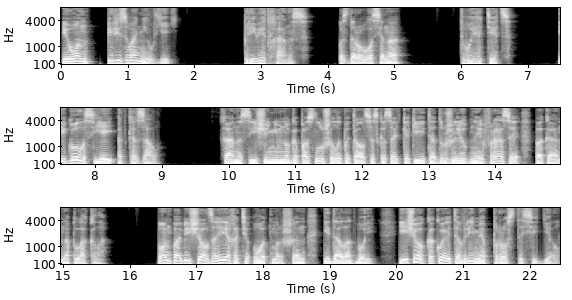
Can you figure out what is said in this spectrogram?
и он перезвонил ей. «Привет, Ханнес», — поздоровалась она. «Твой отец». И голос ей отказал. Ханнес еще немного послушал и пытался сказать какие-то дружелюбные фразы, пока она плакала. Он пообещал заехать от Маршен и дал отбой. Еще какое-то время просто сидел.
